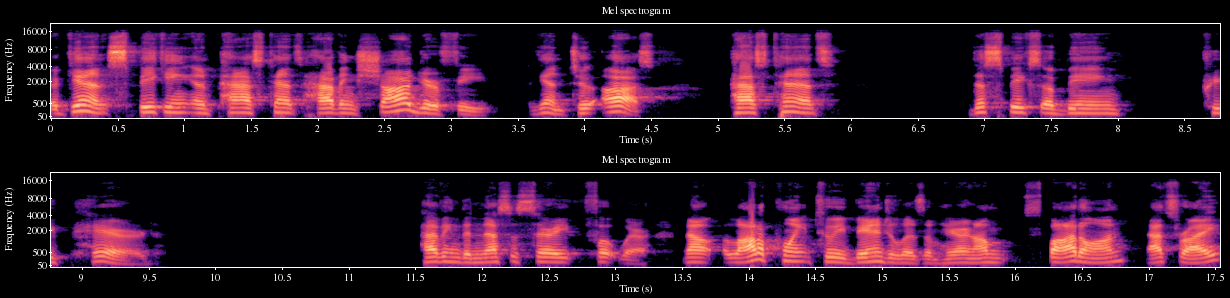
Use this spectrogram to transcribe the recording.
Again, speaking in past tense, having shod your feet. Again, to us, past tense, this speaks of being prepared, having the necessary footwear. Now, a lot of point to evangelism here, and I'm spot on. That's right.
